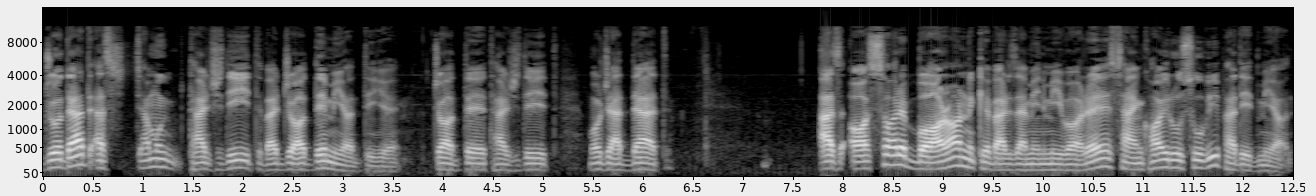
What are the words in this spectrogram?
جدد از همون تجدید و جاده میاد دیگه. جاده تجدید مجدد. از آثار باران که بر زمین میباره سنگ های رسوبی پدید میاد.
